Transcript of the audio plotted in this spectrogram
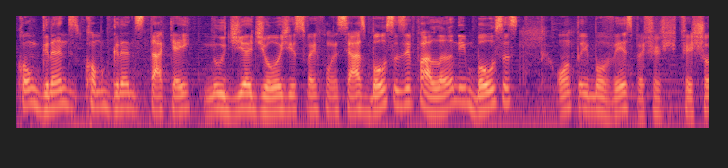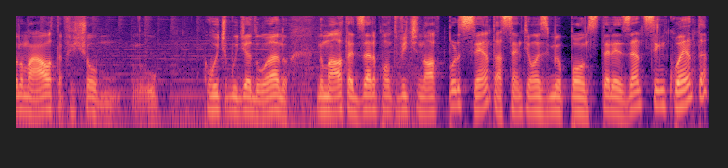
com grandes, como grande destaque aí no dia de hoje. Isso vai influenciar as bolsas. E falando em bolsas, ontem o Ibovespa fechou numa alta, fechou o o último dia do ano, numa alta de 0,29% a 111 mil pontos 350.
